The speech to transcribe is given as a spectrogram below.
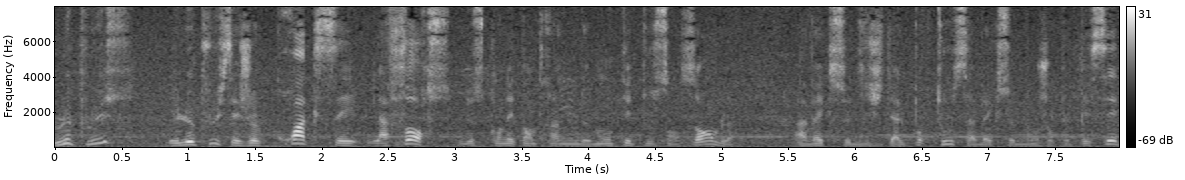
Le plus, et le plus, et je crois que c'est la force de ce qu'on est en train de monter tous ensemble, avec ce digital pour tous, avec ce Bonjour PPC,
